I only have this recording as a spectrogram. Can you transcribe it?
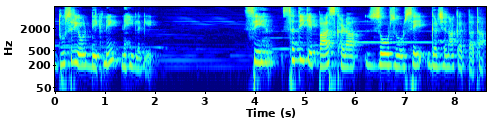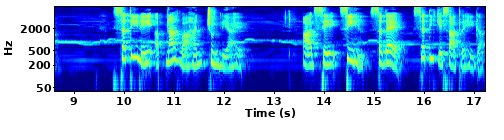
दूसरी ओर देखने नहीं लगे। सिंह सती के पास खड़ा ज़ोर ज़ोर से गर्जना करता था। सती ने अपना वाहन चुन लिया है। आज से सिंह सदैव सती के साथ रहेगा।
